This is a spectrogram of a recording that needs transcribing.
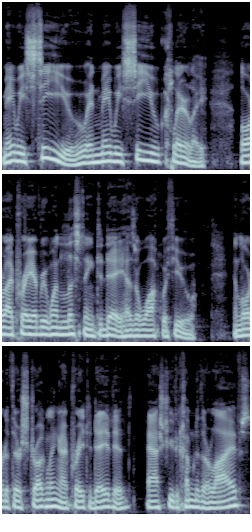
May we see you and may we see you clearly. Lord, I pray everyone listening today has a walk with you. And Lord, if they're struggling, I pray today that ask you to come to their lives,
